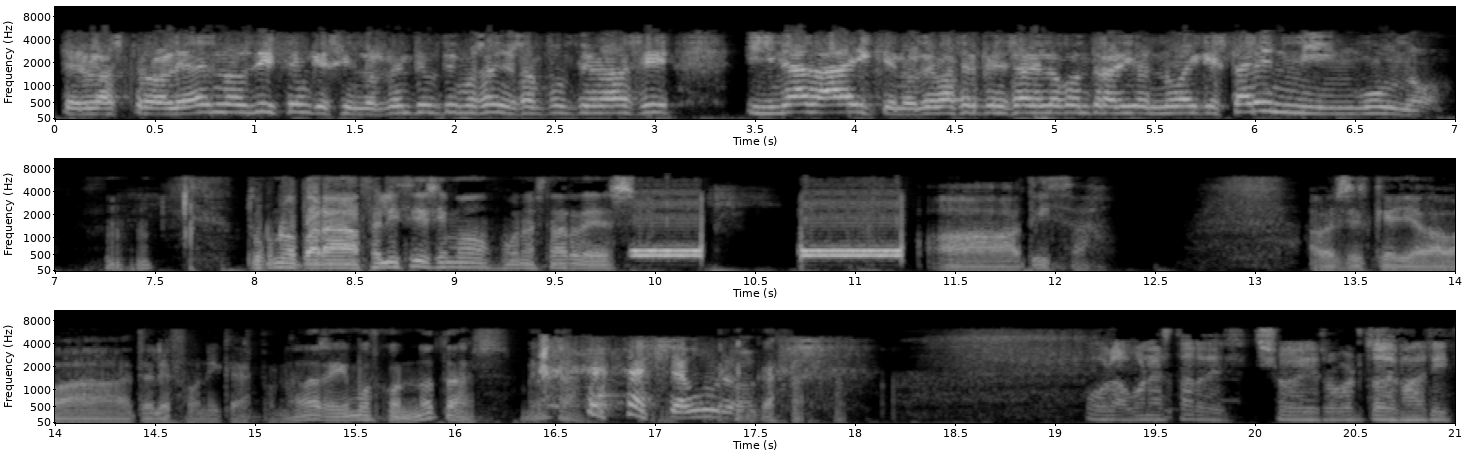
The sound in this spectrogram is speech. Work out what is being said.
pero las probabilidades nos dicen que si en los 20 últimos años han funcionado así y nada hay que nos deba hacer pensar en lo contrario, no hay que estar en ninguno. Turno para Felicísimo. Buenas tardes. A Tiza. A ver si es que llevaba telefónicas. Pues nada, seguimos con notas. Seguro. Hola, buenas tardes. Soy Roberto de Madrid.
